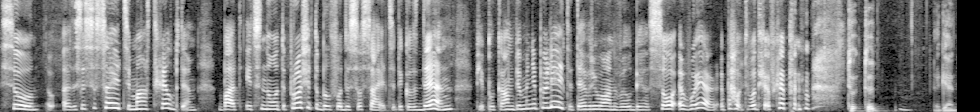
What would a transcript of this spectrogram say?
So uh, the society must help them, but it's not profitable for the society because then people can't be manipulated. Everyone will be so aware about what have happened. To, to again,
